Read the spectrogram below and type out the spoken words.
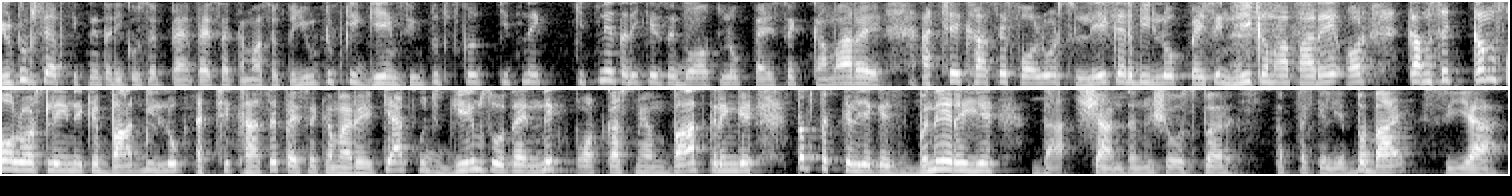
यूट्यूब से आप कितने तरीक़ों से पैसा कमा सकते हो? यूट्यूब की गेम्स यूट्यूब को कितने कितने तरीके से बहुत लोग पैसे कमा रहे अच्छे खासे फॉलोअर्स लेकर भी लोग पैसे नहीं कमा पा रहे और कम से कम फॉलोअर्स लेने के बाद भी लोग अच्छे खासे पैसे कमा रहे क्या कुछ गेम्स होता है? नेक्स्ट पॉडकास्ट में हम बात करेंगे। तब तक के लिए गैस बने रहिए द शांतनु शोज़ पर। तब तक के लिए बाय सिया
